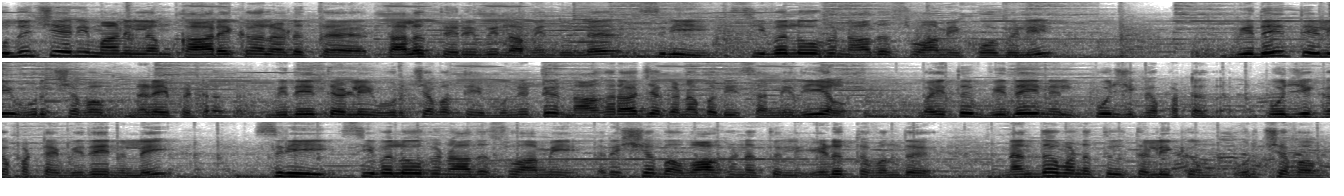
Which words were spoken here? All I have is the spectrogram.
புதுச்சேரி மாநிலம் காரைக்கால் அடுத்த தல தெருவில் அமைந்துள்ள ஸ்ரீ சிவலோகநாத சுவாமி கோவிலில் விதைத்தெளி உற்சவம் நடைபெற்றது. விதைத்தெளி உற்சவத்தை முன்னிட்டு நாகராஜ கணபதி சந்நிதியில் வைத்து விதை நெல் பூஜிக்கப்பட்டது. பூஜிக்கப்பட்ட விதை நெல்லை ஸ்ரீ சிவலோகநாத சுவாமி ரிஷப வாகனத்தில் எடுத்து வந்து நந்தவனத்தில் தெளிக்கும் உற்சவம்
